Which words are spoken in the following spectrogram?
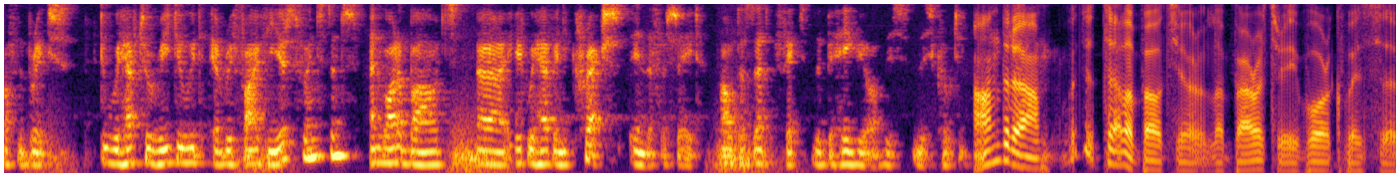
of the bricks do we have to redo it every five years, for instance? And what about uh, if we have any cracks in the facade? How does that affect the behavior of this, this coating? Andra, would you tell about your laboratory work with uh,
